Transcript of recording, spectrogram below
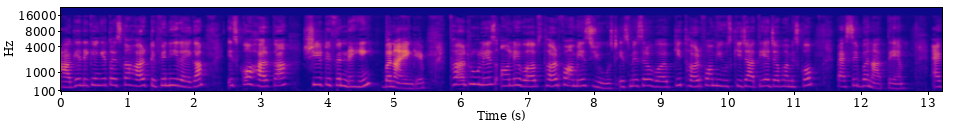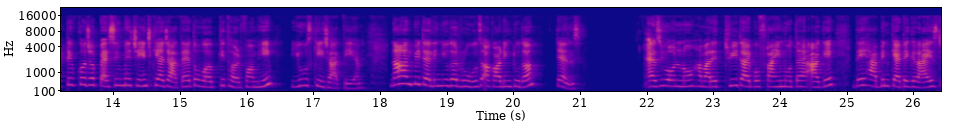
आगे लिखेंगे तो इसका हर टिफ़िन ही रहेगा। इसको हर का शी टिफ़िन नहीं बनाएँगे। Third rule is only verbs third form is used इसमें सिर्फ़ वर्ब की थर्ड फॉर्म यूज़ की जाती है, जब हम इसको पैसिव बनाते हैं। एक्टिव को जब पैसिव में चेंज किया जाता है तो वर्ब की थर्ड फॉर्म ही यूज़ की जाती है। ना I be telling you the rules according to the tense as you all know हमारे थ्री टाइप ऑफ़ टाइम होता है आगे। They have been categorize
